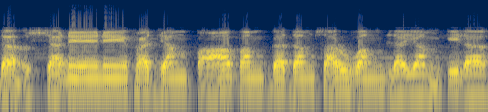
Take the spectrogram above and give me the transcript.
दर्शनेनेहजं पापं गतं सर्वं लयं किल?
